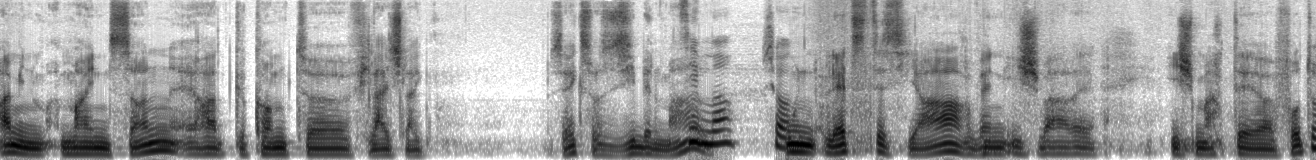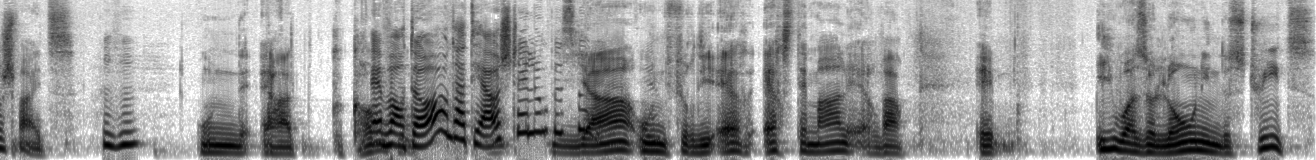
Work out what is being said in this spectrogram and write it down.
I mean, mein Sohn, er hat gekommen äh, vielleicht like sechs oder sieben Mal. Siebenmal schon. Und letztes Jahr, wenn ich war, ich machte äh, Fotoschweiz. Und er hat gekommen. Mhm. Er war da und hat die Ausstellung besucht? Ja, und für die er erste Mal, er war, eh, he was alone in the streets,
